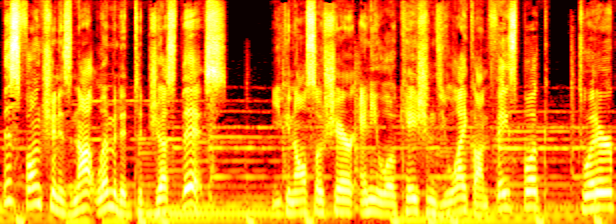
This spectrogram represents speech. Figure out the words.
This function is not limited to just this. You can also share any locations you like on Facebook, Twitter,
